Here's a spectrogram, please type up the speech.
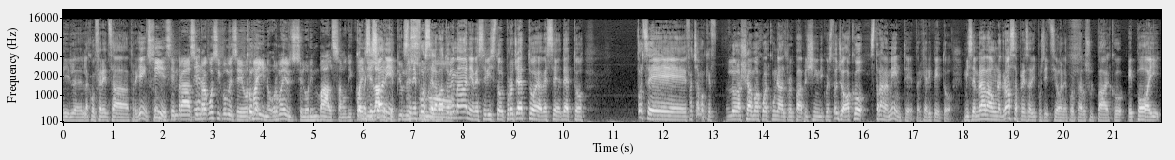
il- la conferenza pre-Gamescom. Sì, sembra, sembra quasi come se ormai, Come- no- ormai se lo rimbalzano di qua Come e di se là Sony perché più se ne nessuno... fosse lavato le mani, avesse visto il progetto e avesse detto forse facciamo che lo lasciamo a qualcun altro il publishing di questo gioco, stranamente, perché ripeto, mi sembrava una grossa presa di posizione portarlo sul palco e poi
